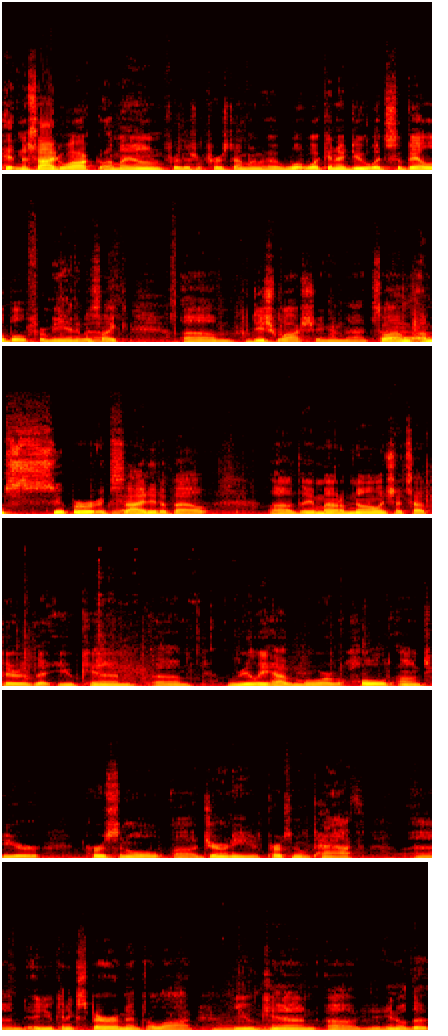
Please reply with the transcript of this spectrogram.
hitting the sidewalk on my own for the first time. Uh, what, what can I do? What's available for me? And it was like um, dishwashing and that. So I'm, I'm super excited about uh, the amount of knowledge that's out there that you can um, really have more of a hold onto your personal uh, journey, your personal path. And you can experiment a lot. You can, uh, you know, the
